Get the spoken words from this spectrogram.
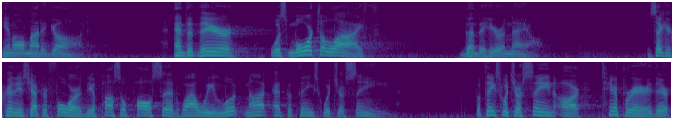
in Almighty God, and that there was more to life than the here and now. In 2 Corinthians chapter 4, the Apostle Paul said, While we look not at the things which are seen, the things which are seen are temporary, they're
